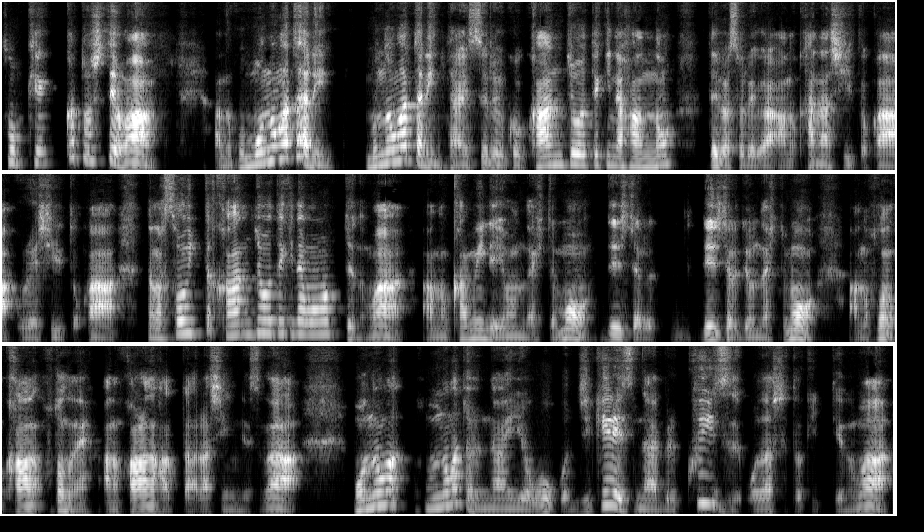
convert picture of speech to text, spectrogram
その結果としては、あの物語物語に対するこう感情的な反応、例えばそれがあの悲しいとか嬉しいとか、なんかそういった感情的なものっていうのは、あの紙で読んだ人もデジタルデジタルで読んだ人もあのほとんどほとんどね、あの変わらなかったらしいんですが、物物語の内容をこう時系列に並べるクイズを出したときっていうのは、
